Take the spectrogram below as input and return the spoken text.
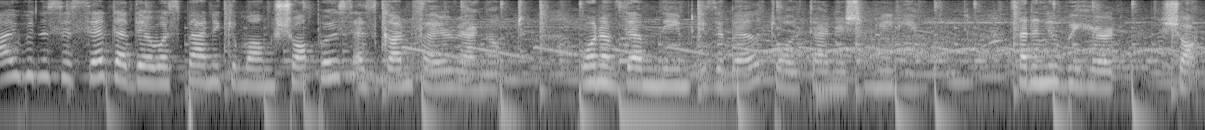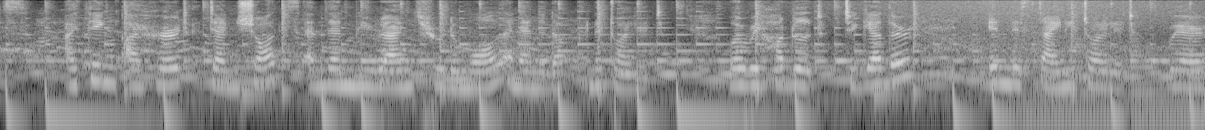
Eyewitnesses said that there was panic among shoppers as gunfire rang out. One of them, named Isabel, told Danish media. Suddenly we heard shots. I think I heard 10 shots and then we ran through the mall and ended up in a toilet where we huddled together in this tiny toilet where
